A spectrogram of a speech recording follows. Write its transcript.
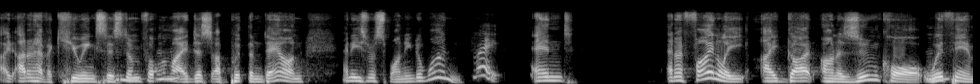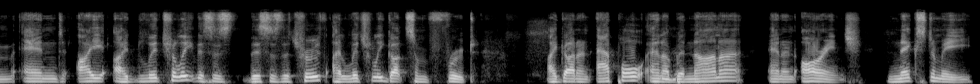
I, I don't have a queuing system Mhm, for them. I just I put them down, and he's responding to one. right. And and I finally I got on a Zoom call Mm-hmm. with him, and I I literally this is this is the truth. I literally got some fruit. I got an apple and a Mhm. banana and an orange next to me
